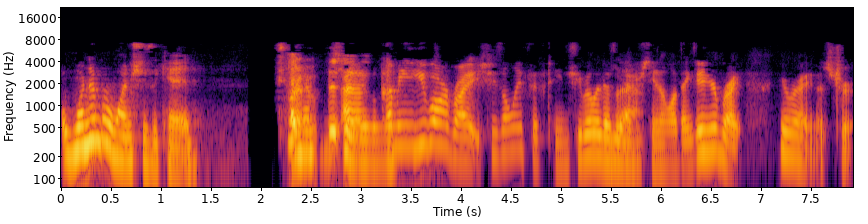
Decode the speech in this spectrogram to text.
well, number one, she's a kid. Number I, I mean, you are right. She's only 15. She really doesn't Yeah. understand a lot of things. Yeah, you're right. You're right. That's true.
